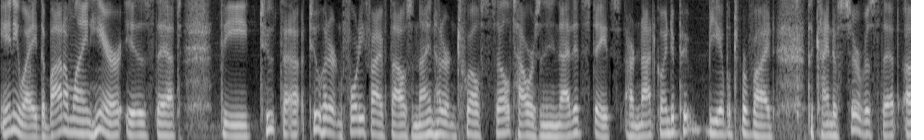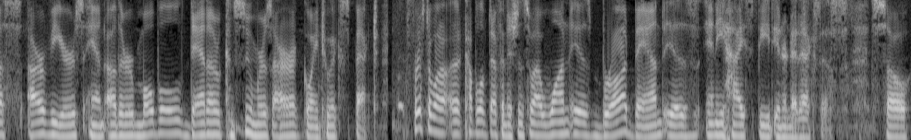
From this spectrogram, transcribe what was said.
Anyway, the bottom line here is that the 245,912 cell towers in the United States are not going to be able to provide the kind of service that us RVers and other mobile data consumers are going to expect. First of all, a couple of definitions. Uh, one is broadband is any high speed internet access. So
